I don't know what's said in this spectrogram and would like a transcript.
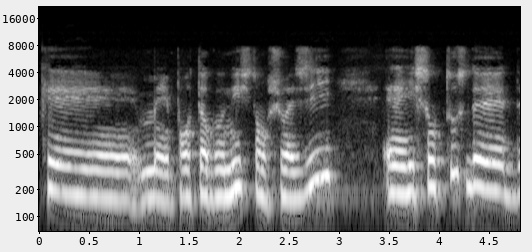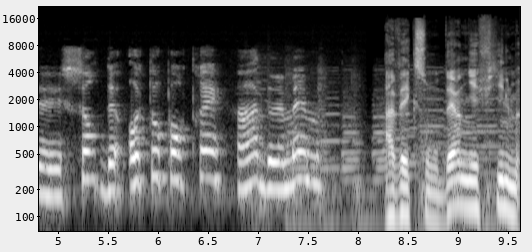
que mes protagonistes ont choisi, et ils sont tous des, sortes d'autoportraits hein, d'eux-mêmes. Avec son dernier film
